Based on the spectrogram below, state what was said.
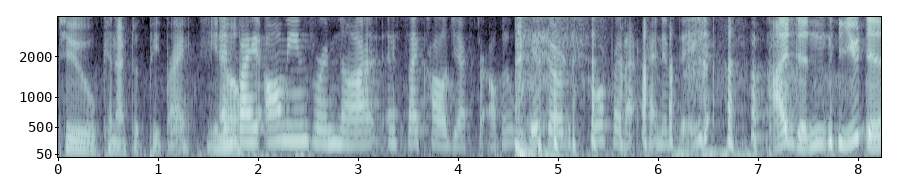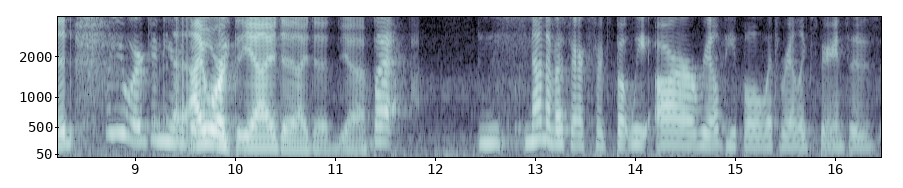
to connect with people. Right. You know, And by all means, we're not a psychology expert, although we did go to school for that kind of thing. I didn't. You did. Well, you worked in human I worked. Yeah, I did. I did. Yeah. But n- none of us are experts, but we are real people with real experiences,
